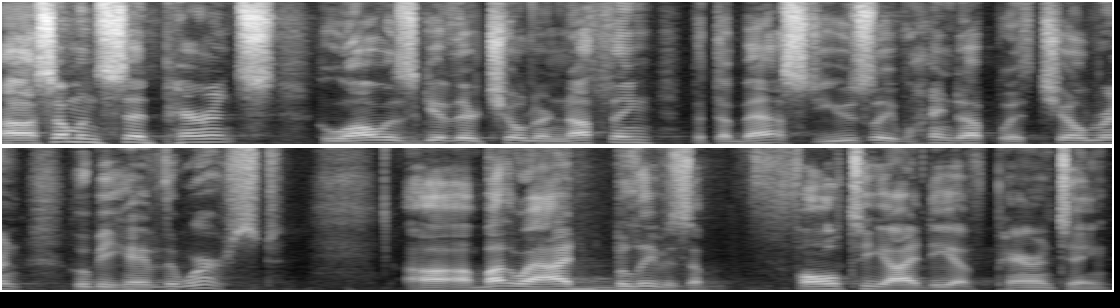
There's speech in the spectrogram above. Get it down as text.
Uh, someone said parents who always give their children nothing but the best usually wind up with children who behave the worst. Uh, by the way, I believe is a faulty idea of parenting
